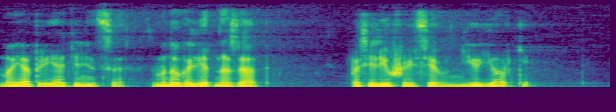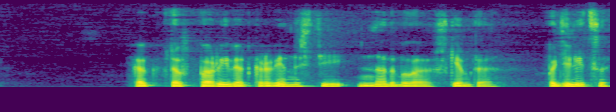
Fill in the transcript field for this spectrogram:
Моя приятельница, много лет назад поселившаяся в Нью-Йорке, как-то в порыве откровенности надо было с кем-то поделиться,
